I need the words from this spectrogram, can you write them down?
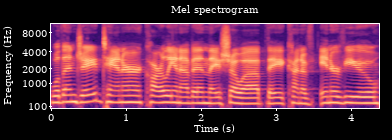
Well, then Jade, Tanner, Carly, and Evan, they show up. They kind of interview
